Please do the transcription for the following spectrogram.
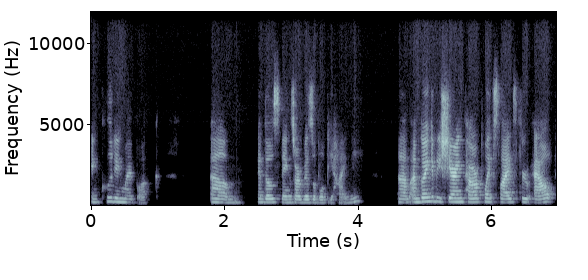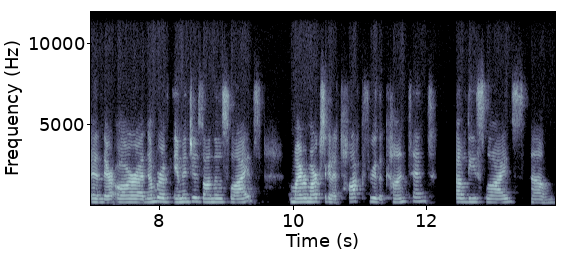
including my book. Um, and those things are visible behind me. Um, I'm going to be sharing PowerPoint slides throughout, and there are a number of images on those slides. My remarks are going to talk through the content of these slides, um,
